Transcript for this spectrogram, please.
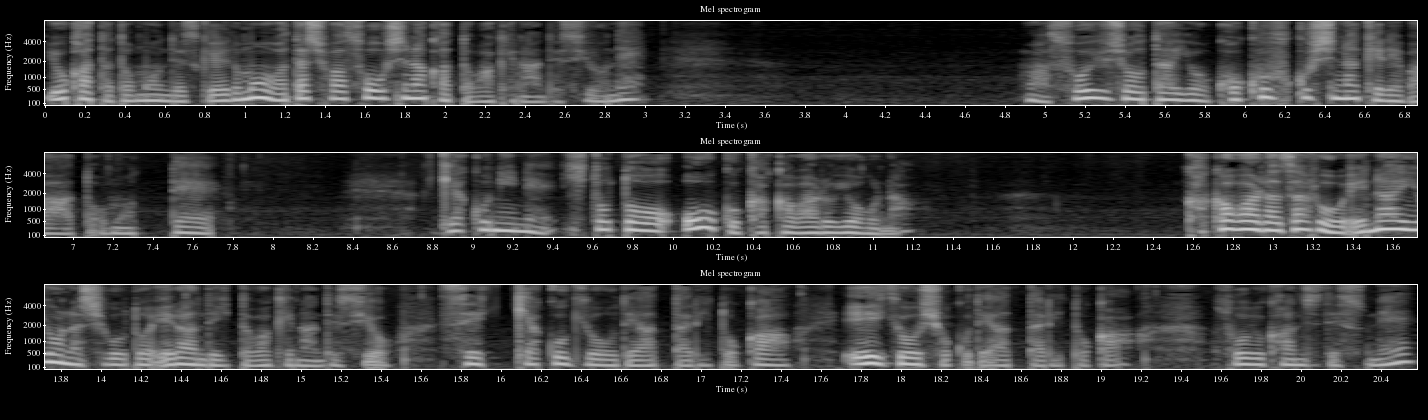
よかったと思うんですけれども私はそうしなかったわけなんですよね。まあ、そういう状態を克服しなければと思って逆にね人と多く関わるような関わらざるを得ないような仕事を選んでいったわけなんですよ。接客業であったりとか営業職であったりとかそういう感じですね。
